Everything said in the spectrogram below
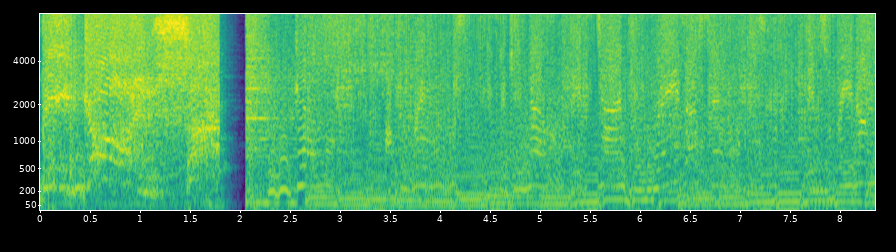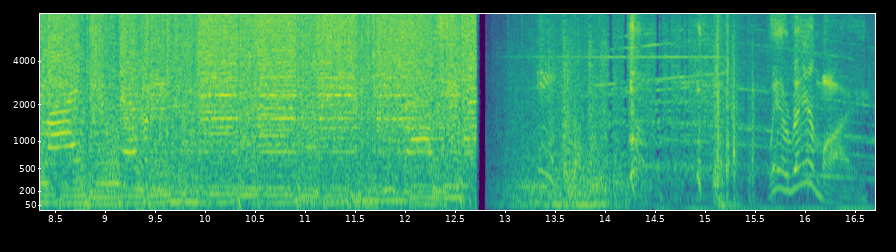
Be where am I?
